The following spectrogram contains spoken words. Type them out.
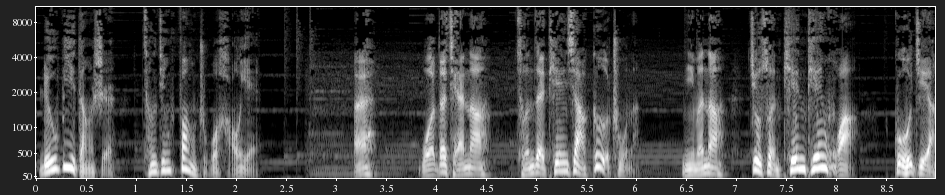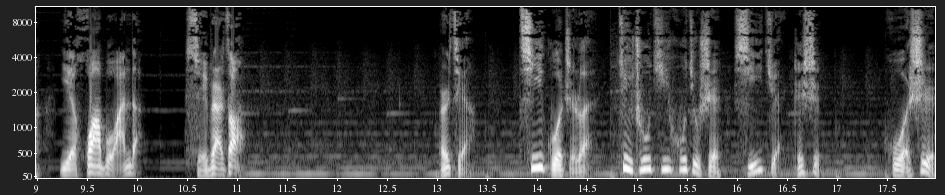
刘濞当时曾经放出过豪言：“哎，我的钱呢，存在天下各处呢，你们呢，就算天天花。”估计啊也花不完的，随便造。而且啊，七国之乱最初几乎就是席卷之势，火势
